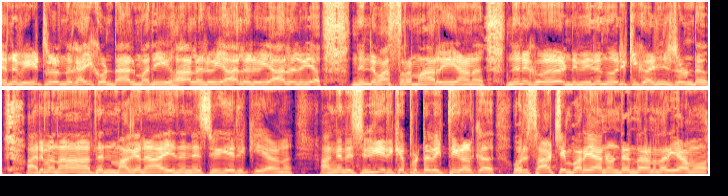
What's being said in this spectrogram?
എന്നെ വീട്ടിലൊന്ന് കൈക്കൊണ്ടാൽ മതി. ഹാലലു ഹാലലു ഹാലലുയ നിന്റെ വസ്ത്രം മാറുകയാണ് നിനക്ക് വേണ്ടി വിരുന്നൊരുക്കി കഴിഞ്ഞിട്ടുണ്ട്. അരുമനാഥൻ മകനായി നിന്നെ സ്വീകരിക്കുകയാണ്. അങ്ങനെ സ്വീകരിക്കപ്പെട്ട വ്യക്തികൾക്ക് ഒരു സാക്ഷ്യം പറയാനുണ്ട്. എന്താണെന്നറിയാമോ?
